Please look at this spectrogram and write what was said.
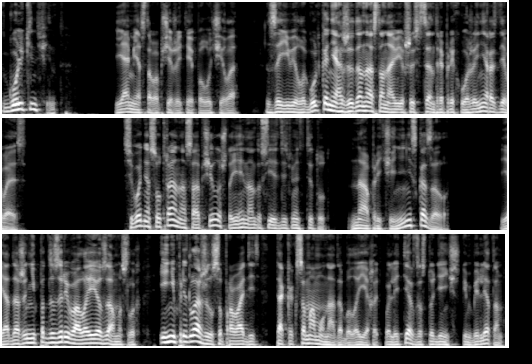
Гулькин финт. Я место в общежитии получила, заявила Гулька, неожиданно остановившись в центре прихожей, не раздеваясь. Сегодня с утра она сообщила, что ей надо съездить в институт. На причине не сказала. Я даже не подозревал о ее замыслах и не предложил сопроводить, так как самому надо было ехать в политех за студенческим билетом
